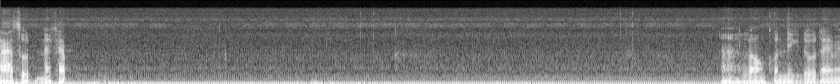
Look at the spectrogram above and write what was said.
ล่าสุดนะครับอลองคอนเน c t ดูได้ไหม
